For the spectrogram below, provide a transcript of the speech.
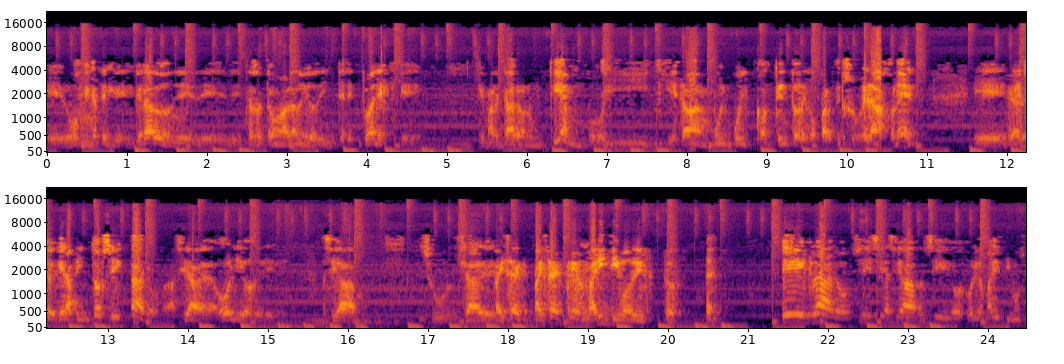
Eh, vos mm. fíjate el grado de, estamos hablando de intelectuales que, que marcaron un tiempo y, estaban muy muy contentos de compartir sus veladas con él. Eh, Esto de que era pintor, sí, claro, hacía óleos de, hacía su ya de, paisajes marítimos, Sí, claro, sí, sí, hacía sí, marítimos.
